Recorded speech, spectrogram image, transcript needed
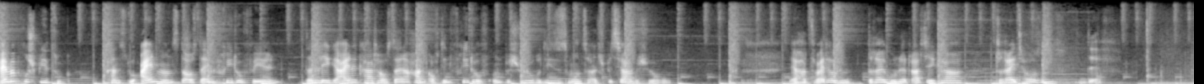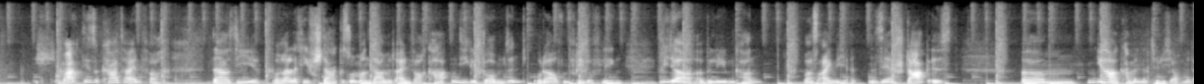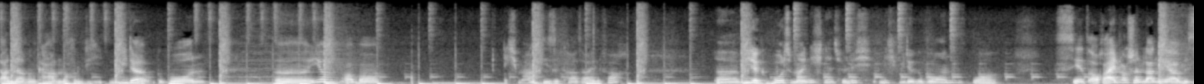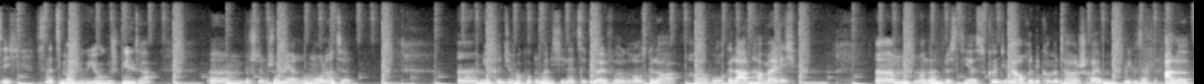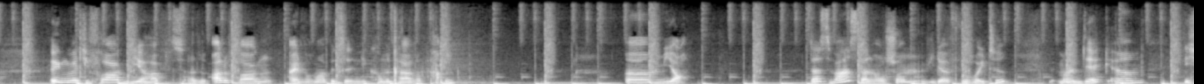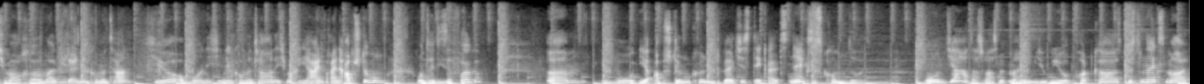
Einmal pro Spielzug kannst du ein Monster aus deinem Friedhof wählen, dann lege eine Karte aus deiner Hand auf den Friedhof und beschwöre dieses Monster als Spezialbeschwörung. Er hat 2300 ATK, 3000 Def. Ich mag diese Karte einfach, da sie relativ stark ist und man damit einfach Karten, die gestorben sind oder auf dem Friedhof liegen, wiederbeleben kann. Was eigentlich sehr stark ist. Ähm, ja, kann man natürlich auch mit anderen Karten machen, wie wiedergeboren. Äh, ja, aber ich mag diese Karte einfach. Äh, Wiedergeburt meine ich natürlich. Nicht wiedergeboren. Boah. Ist jetzt auch einfach schon lange her, bis ich das letzte Mal Yu-Gi-Oh! gespielt habe. Ähm, bestimmt schon mehrere Monate. Ähm, ihr könnt ja mal gucken, wann ich die letzte Duellfolge hochgeladen habe, meine ich. Ähm, und dann wisst ihr es. Könnt ihr mir auch in die Kommentare schreiben. Wie gesagt, alle irgendwelche Fragen, die ihr habt, also alle Fragen, einfach mal bitte in die Kommentare packen. Ähm, ja das war's dann auch schon wieder für heute mit meinem Deck. Ähm, ich mache mal wieder in den Kommentaren hier, obwohl nicht in den Kommentaren, ich mache hier einfach eine Abstimmung unter dieser Folge, ähm, wo ihr abstimmen könnt, welches Deck als nächstes kommen soll. Und ja, das war's mit meinem Yu-Gi-Oh! Podcast. Bis zum nächsten Mal.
